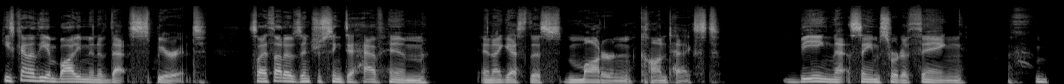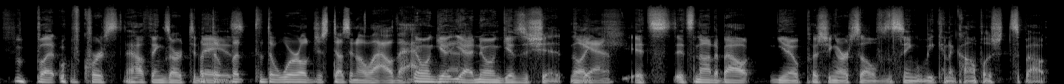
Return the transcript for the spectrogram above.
He's kind of the embodiment of that spirit. So I thought it was interesting to have him in I guess this modern context being that same sort of thing but of course how things are but today the, is but the world just doesn't allow that no one gives yeah. no one gives a shit like Yeah. it's it's not about you know pushing ourselves and seeing what we can accomplish it's about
